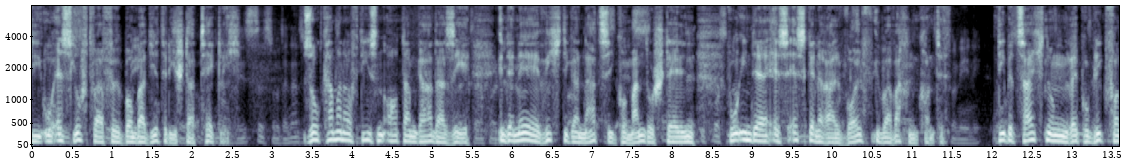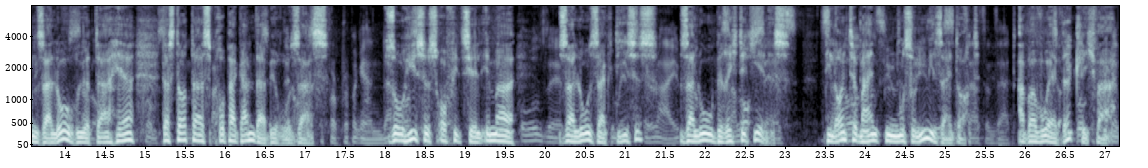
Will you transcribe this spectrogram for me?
Die US-Luftwaffe bombardierte die Stadt täglich. So kam man auf diesen Ort am Gardasee, in der Nähe wichtiger Nazi-Kommandostellen, wo ihn der SS-General Wolf überwachen konnte. Die Bezeichnung Republik von Salo rührt daher, dass dort das Propagandabüro saß. So hieß es offiziell immer, Salo sagt dieses, Salo berichtet jenes. Die Leute meinten, Mussolini sei dort. Aber wo er wirklich war,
